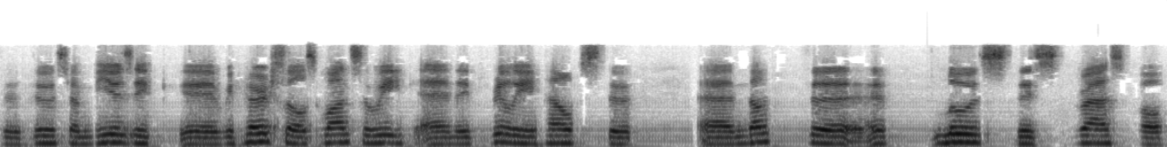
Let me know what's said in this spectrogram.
to do some music rehearsals once a week, and it really helps to not lose this grasp of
